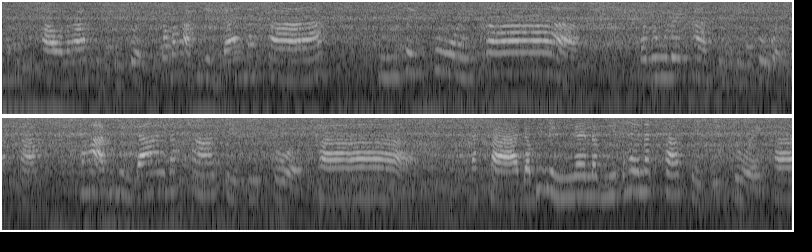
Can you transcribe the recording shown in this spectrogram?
ำสีเทานะคะสีสวยๆก็มาหาพี่หนิงได้นะคะสีสวยๆค่ะมาดูเลยค่ะสีสวยๆนะคะมาหาพี่หนิงได้นะคะ สีสวยๆค่ะ คะเดี๋ยวพี่หนิงเนรมิตให้นะคะสีสวยๆค่ะ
